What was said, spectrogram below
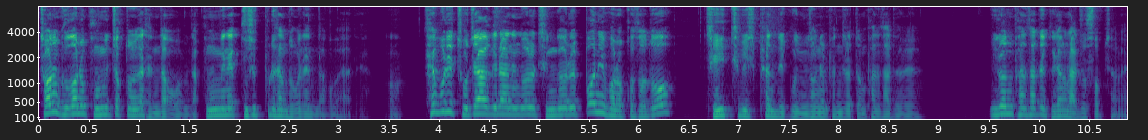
저는 그거는 국민적 동의가 된다고 봅니다. 국민의 90% 이상 동의 된다고 봐야 돼요. 어. 태블릿 조작이라는 걸 증거를 뻔히 벌어놓고서도 JTBC 편들고 윤석열 편 들었던 판사들 이런 판사들 그냥 놔줄 수 없잖아요.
